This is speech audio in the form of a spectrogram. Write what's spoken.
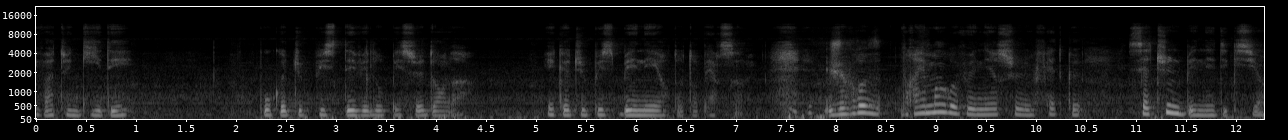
Il va te guider pour que tu puisses développer ce don-là et que tu puisses bénir d'autres personnes. Je veux vraiment revenir sur le fait que c'est une bénédiction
